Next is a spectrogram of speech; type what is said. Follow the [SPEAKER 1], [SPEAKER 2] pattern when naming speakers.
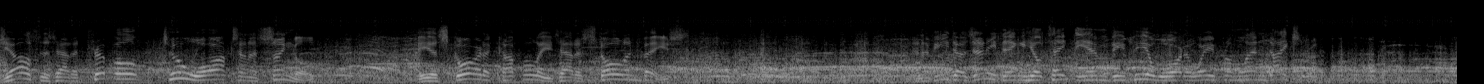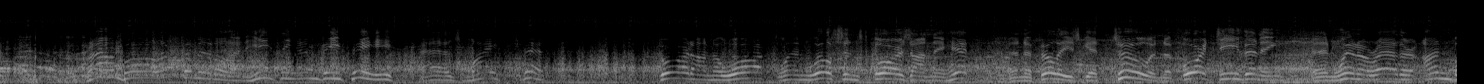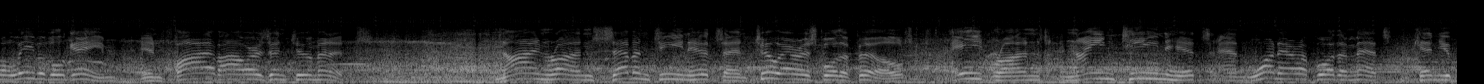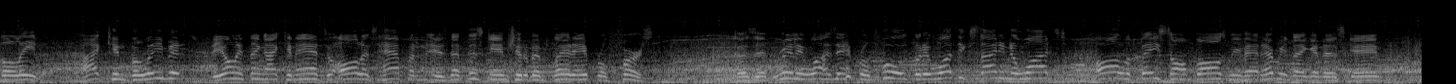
[SPEAKER 1] Jeltz has had a triple, two walks, and a single. He has scored a couple. He's had a stolen base. And if he does anything, he'll take the MVP award away from Len Dykstra. Ground ball up the middle, and he's the MVP as Mike Schmidt scored on the walk. Glenn Wilson scores on the hit, and the Phillies get two in the 14th inning and win a rather five hours and two minutes. Nine runs, 17 hits, and two errors for the Phils. Eight runs, 19 hits, and one error for the Mets. Can you believe it?
[SPEAKER 2] I can believe it. The only thing I can add to all that's happened is that this game should have been played April 1st because it really was April Fool's, but it was exciting to watch all the base on balls. We've had everything in this game.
